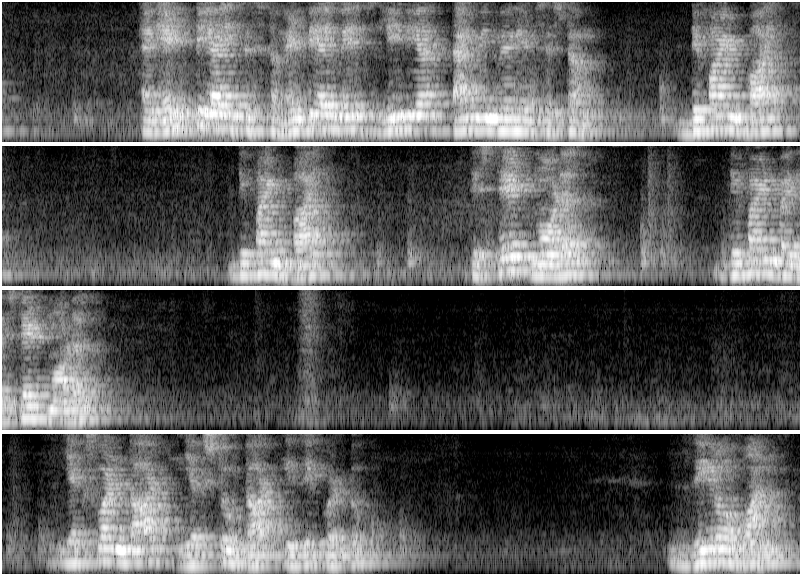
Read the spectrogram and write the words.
an LTI system. LTI means linear time invariant system defined by defined by the state model defined by the state model x1 dot x2 dot is equal to 0 1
